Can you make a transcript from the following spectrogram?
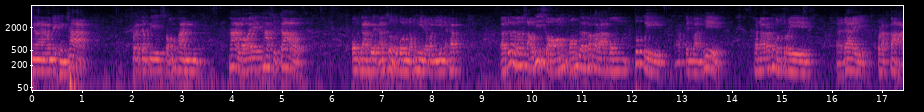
งานวันเด็กแห่งชาติ ประจำปี 2559 องค์การบริหารส่วนตำบลหนองฮีในวันนี้นะครับเอ่อด้วยวันเสาร์ที่ 2 ของเดือนมกราคมทุกปีนะครับเป็นวันที่คณะรัฐมนตรีได้ประกาศ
